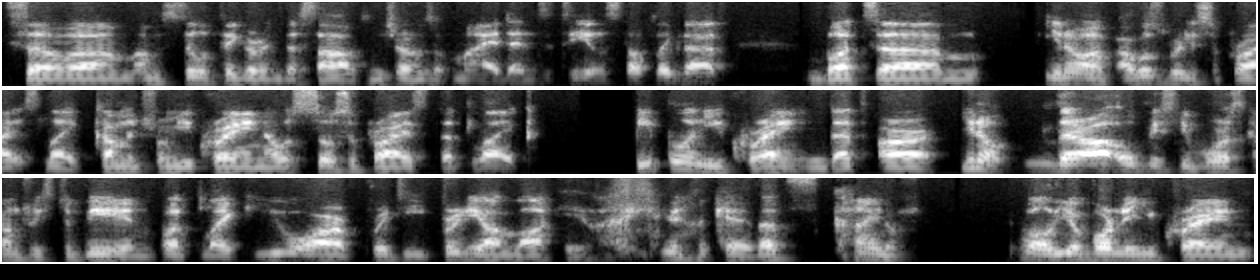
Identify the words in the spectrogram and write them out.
So um, I'm still figuring this out in terms of my identity and stuff like that. But um, you know, I, I was really surprised. Like coming from Ukraine, I was so surprised that like people in Ukraine that are, you know, there are obviously worse countries to be in, but like you are pretty, pretty unlucky. Like, okay, that's kind of well, you're born in Ukraine.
